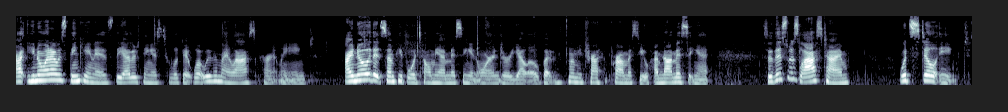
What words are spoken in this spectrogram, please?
Uh, you know what I was thinking is, the other thing is to look at what was in my last currently inked. I know that some people would tell me I'm missing an orange or yellow, but let me try to promise you, I'm not missing it. So this was last time. What's still inked?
